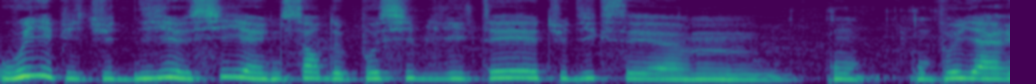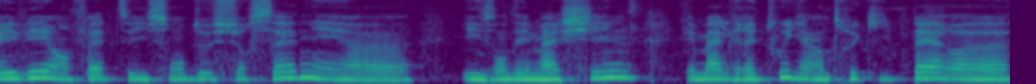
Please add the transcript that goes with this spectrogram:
Oui, et puis tu te dis aussi, il y a une sorte de possibilité. Tu dis que c'est euh, qu'on peut y arriver. En fait, ils sont deux sur scène et euh, ils ont des machines. Et malgré tout, il y a un truc hyper euh,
